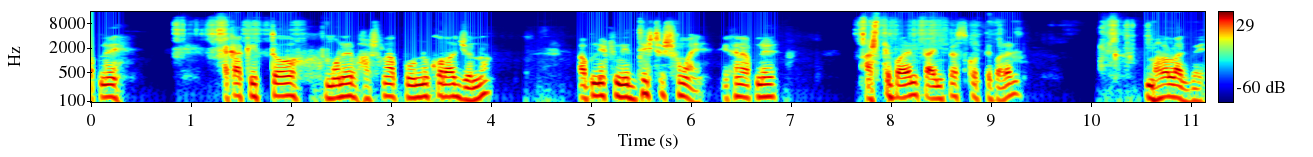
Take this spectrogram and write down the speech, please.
আপনি একাকিত্ব, মনের বাসনা পূর্ণ করার জন্য, আপনি একটি নির্দিষ্ট সময় এখানে আপনি আসতে পারেন টাইম পাস করতে পারেন। ভালো লাগবে।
